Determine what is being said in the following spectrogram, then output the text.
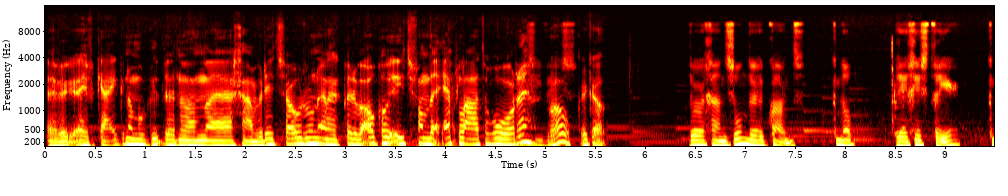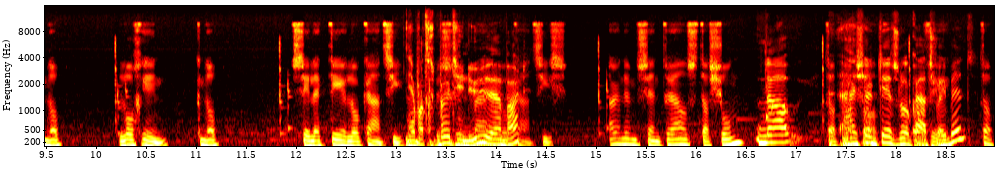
even kijken, dan, moet ik, dan gaan we dit zo doen. En dan kunnen we ook wel iets van de app laten horen. Oh, kijk aan. Doorgaan zonder account. Knop. Registreer. Knop. Login. Knop. Selecteer locatie. Ja, wat gebeurt hier nu, eh, Bart? Locaties. Arnhem Centraal Station. Nou, Top hij selecteert de locatie waar je bent. Top.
